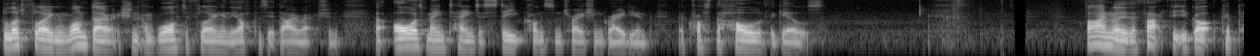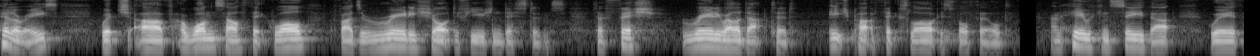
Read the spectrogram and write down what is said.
blood flowing in one direction and water flowing in the opposite direction. That always maintains a steep concentration gradient across the whole of the gills. Finally, the fact that you've got capillaries, which have a one cell thick wall, provides a really short diffusion distance. So fish, really well adapted. Each part of Fick's law is fulfilled. And here we can see that with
